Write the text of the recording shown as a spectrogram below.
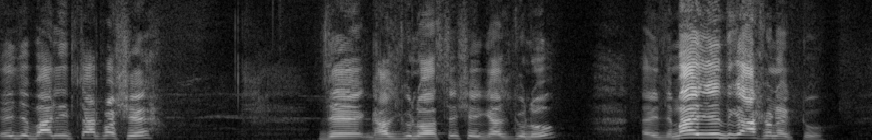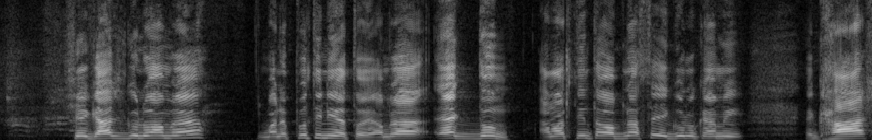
এই যে বাড়ির চারপাশে যে ঘাসগুলো আছে, সেই ঘাসগুলো, এই যে মা, এদিকে আসো না একটু। সেই ঘাসগুলো আমরা মানে প্রতিনিয়ত আমরা একদম আমার চিন্তা ভাবনা আছে এই গরুকে আমি ঘাস,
